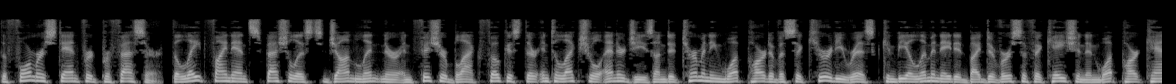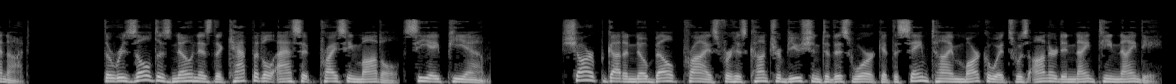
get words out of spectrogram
the former Stanford professor, the late finance specialists John Lintner and Fischer Black focused their intellectual energies on determining what part of a security risk can be eliminated by diversification and what part cannot. The result is known as the Capital Asset Pricing Model CAPM. Sharpe got a Nobel Prize for his contribution to this work at the same time Markowitz was honored in 1990.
